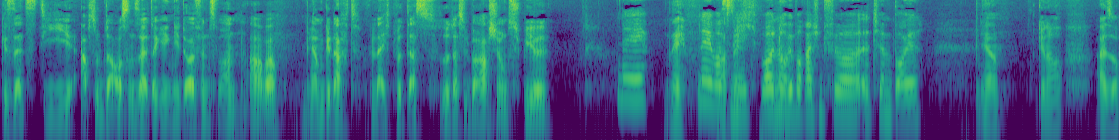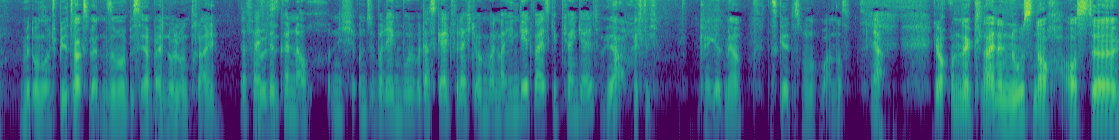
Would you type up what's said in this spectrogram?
gesetzt, die absolute Außenseiter gegen die Dolphins waren. Aber wir haben gedacht, vielleicht wird das so das Überraschungsspiel. Nee, Nee. Nee, war es nicht. War ja. nur überraschend für äh, Tim Boyle. Ja, genau. Also mit unseren Spieltagswetten sind wir bisher bei 0 und 3. Das heißt, wir können auch nicht uns überlegen, wo das Geld vielleicht irgendwann mal hingeht, weil es gibt kein Geld. Ja, richtig. Kein Geld mehr. Das Geld ist nur noch woanders. Ja. Genau. Und eine kleine News noch aus der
